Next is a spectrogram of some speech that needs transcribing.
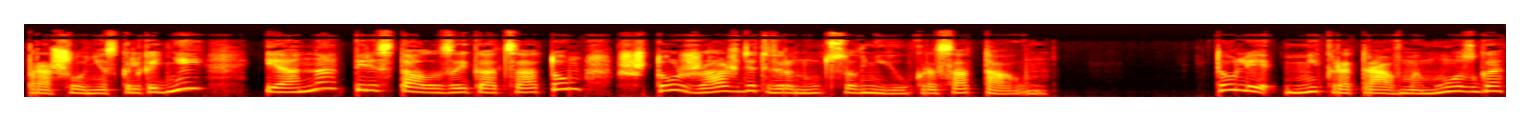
Прошло несколько дней, и она перестала заикаться о том, что жаждет вернуться в Нью-Красотаун. То ли микротравмы мозга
